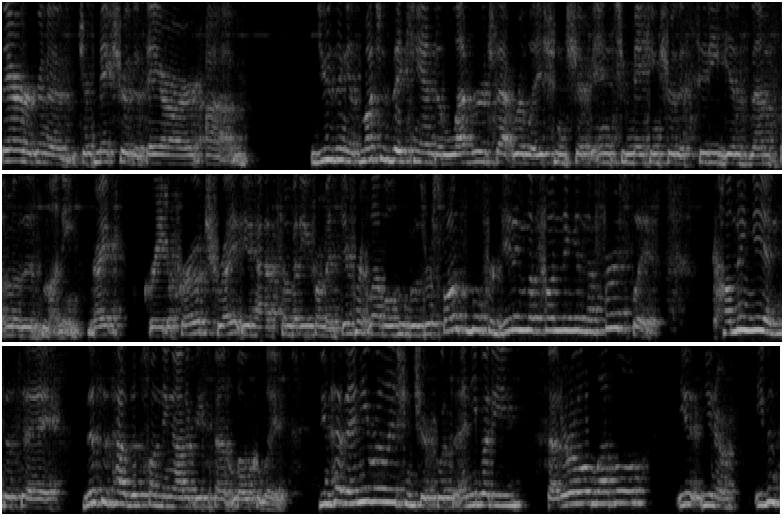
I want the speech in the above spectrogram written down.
they're going to just make sure that they are um, using as much as they can to leverage that relationship into making sure the city gives them some of this money, right? Great approach, right? You had somebody from a different level who was responsible for getting the funding in the first place coming in to say, this is how this funding ought to be spent locally. You have any relationship with anybody federal level, you, you know, even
